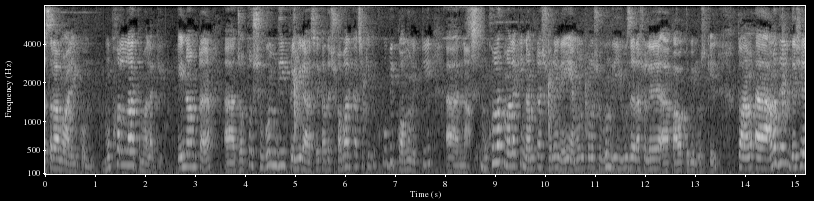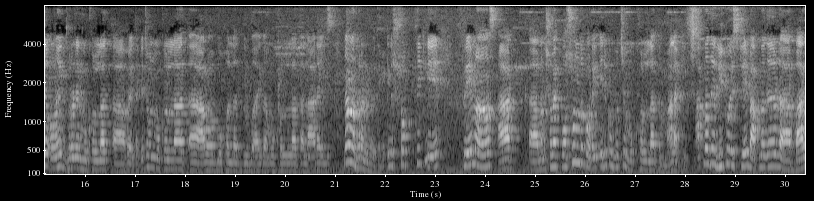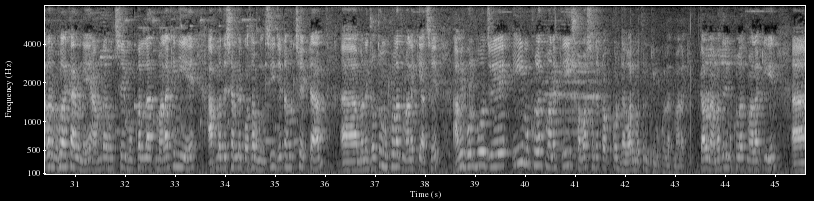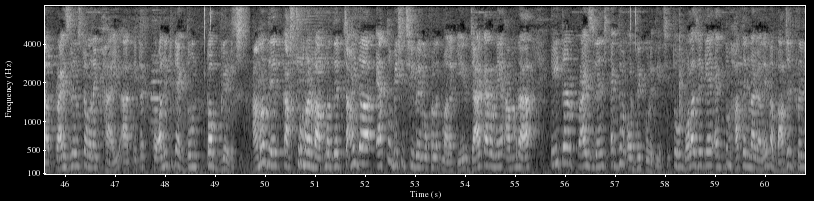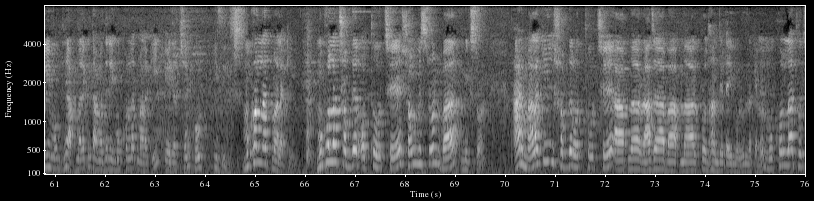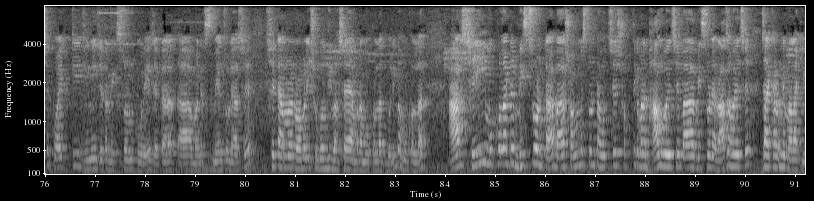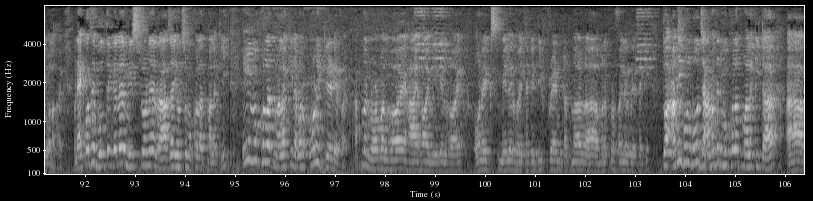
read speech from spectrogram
আসসালামু আলাইকুম। মুখল্লাত মালাকি। এই নামটা যত সুগন্ধি প্রেমীরা আছে, তাদের সবার কাছে কিন্তু খুবই কমন একটি নাম। মুখল্লাত মালাকি নামটা শুনে নেই, এমন কোনো সুগন্ধি ইউজার আসলে পাওয়া খুবই মুশকিল। তো আমাদের দেশে অনেক ধরনের মুখল্লাত হয়ে থাকে। যেমন মুখল্লাত আরব, মুখল্লাত দুবাই বা মুখল্লাত আল আরাইস নানা ধরনের হয়ে থাকে। কিন্তু সব থেকে ফেমাস আর মানে সবাই পছন্দ করে, এরকম হচ্ছে মুখল্লাত মালাকি। আপনাদের রিকোয়েস্টে বা আপনাদের বারবার বলার কারণে আমরা হচ্ছে মুখল্লাত মালাকি নিয়ে আপনাদের সামনে কথা বলছি, যেটা হচ্ছে একটা মানে যত মুখলাত মালাকি আছে? আমি বলব যে এই মুখলাত মালাকি সবার সাথে টক্কর দেওয়ার মতন একটি মুখলাত মালাকি। কারণ আমাদের এই মুখলাত মালাকির প্রাইস রেঞ্জটা অনেক হাই আর এটার কোয়ালিটিটা একদম টপ গ্রেড আমাদের কাস্টমার বা আপনাদের চাহিদা এত বেশি ছিল এই মুখলাত মালাকির, যার কারণে আমরা এইটার প্রাইস রেঞ্জ একদম অর্ধেক করে দিয়েছি। তো বলা যায় একদম হাতের নাগালে বা বাজেট ফ্রেন্ডলির মধ্যে আপনারা কিন্তু আমাদের এই মুখল্লাত মালাকি পেয়ে যাচ্ছেন খুব ইজিলি মুখল্লাত মালাকি। মুখল্লাত শব্দের অর্থ হচ্ছে সংমিশ্রণ বা মিশ্রণ। আর মালাকি শব্দের অর্থ হচ্ছে আপনার রাজা বা আপনার প্রধান যেটাই বলুন না কেন মুখল্লাত হচ্ছে কয়েকটি জিনিস যেটা মিশ্রণ করে, যেটা মানে স্মেল চলে আসে। সেটা আমরা নর্মালি সুগন্ধি ভাষায় আমরা মুখল্লাত বলি বা মুখল্লাত আর সেই মুখলাটের মিশ্রণটা বা সংমিশ্রণটা হচ্ছে সব থেকে মানে ভালো হয়েছে বা মিশ্রণের রাজা হয়েছে, যার কারণে মালাকি বলা হয়। মানে এক কথায় বলতে গেলে মিশ্রণের রাজাই হচ্ছে মুখলাত মালাকি। এই মুখল্লাত মালাকির আবার অনেক গ্রেডের হয়। আপনার নর্মাল হয় হাই হয় মিডল হয়, অনেক স্মেলের হয়ে থাকে ডিফারেন্ট আপনার মানে প্রোফাইলের হয়ে থাকে। তো আমি বলব যে আমাদের মুখল্লাত মালাকিটা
